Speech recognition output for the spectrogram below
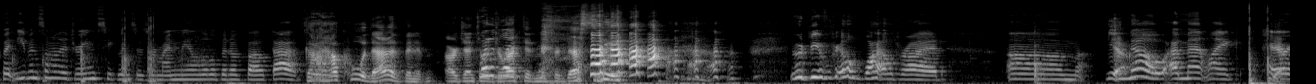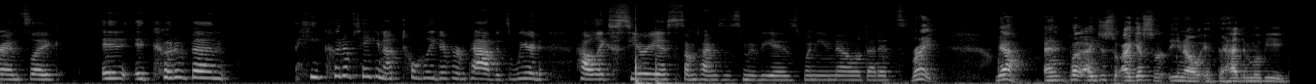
but even some of the dream sequences remind me a little bit about that. Too. God, how cool would that have been if Argento But, like- directed Mr. Destiny? it would be a real wild ride. Um, Yeah. No, I meant like parents. Like it. It could have been. He could have taken a totally different path. It's weird how like serious sometimes this movie is when you know that it's. right. Yeah. And but I just I guess you know if they had the movie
